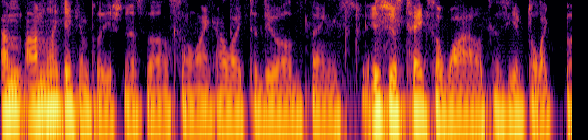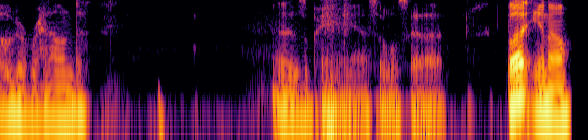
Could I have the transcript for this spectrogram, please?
I'm I'm like a completionist though, so like I like to do all the things. It just takes a while because you have to like boat around. It is a pain in the ass, so we'll say that. But you know,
